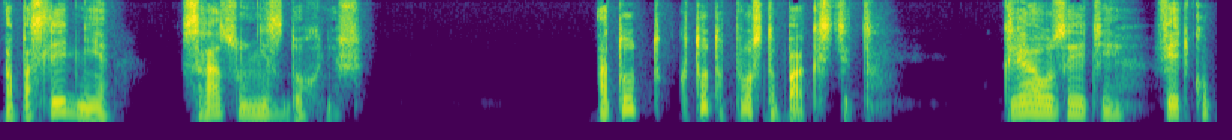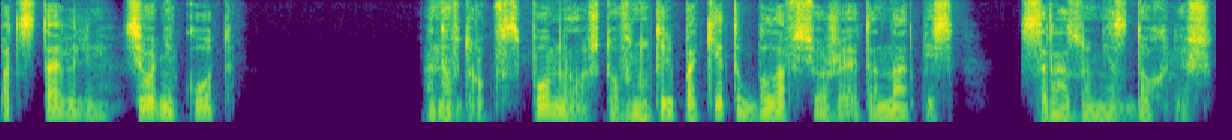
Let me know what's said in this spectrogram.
а последнее — сразу не сдохнешь. А тут кто-то просто пакостит. Кляузы эти, Федьку подставили, сегодня кот. Она вдруг вспомнила, что внутри пакета была все же эта надпись «Сразу не сдохнешь».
